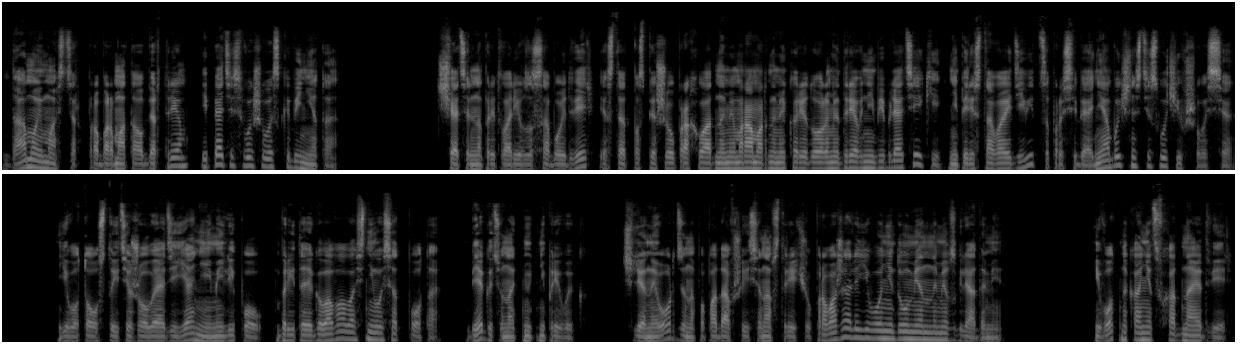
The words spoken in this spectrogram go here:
«Да, мой мастер», — пробормотал Бертрем и пятясь вышел из кабинета. Тщательно притворив за собой дверь, эстет поспешил прохладными мраморными коридорами древней библиотеки, не переставая дивиться про себя необычности случившегося. Его толстые тяжелые одеяния мели пол, бритая голова лоснилась от пота. Бегать он отнюдь не привык. Члены ордена, попадавшиеся навстречу, провожали его недоуменными взглядами. И вот, наконец, входная дверь.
